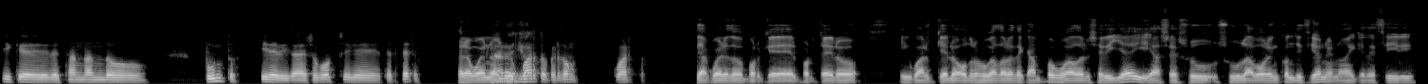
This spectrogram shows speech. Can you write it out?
y que le están dando puntos. Y debido a eso, pues sigue tercero. Pero bueno, cuarto, perdón, cuarto. De acuerdo, porque el portero igual que los otros jugadores de campo, jugador de Sevilla, y hace su, labor en condiciones. No hay que decir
